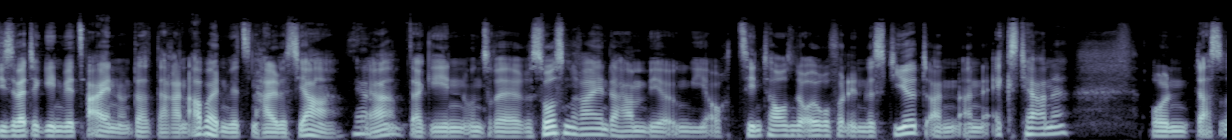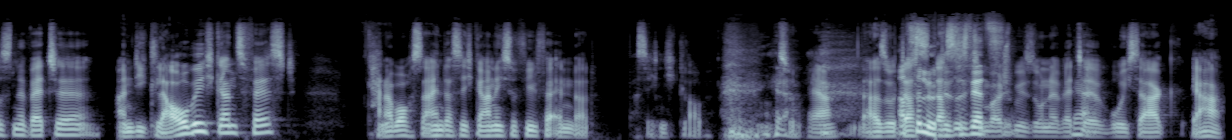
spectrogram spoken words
diese Wette gehen wir jetzt ein und da, daran arbeiten wir jetzt ein halbes Jahr. Ja. ja. Da gehen unsere Ressourcen rein, da haben wir irgendwie auch Zehntausende Euro von investiert an, an externe. Und das ist eine Wette, an die glaube ich ganz fest. Kann aber auch sein, dass sich gar nicht so viel verändert, was ich nicht glaube. ja. So, ja. Also das, das, das, ist, ist zum Beispiel so eine Wette, ja. wo ich sage, ja,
